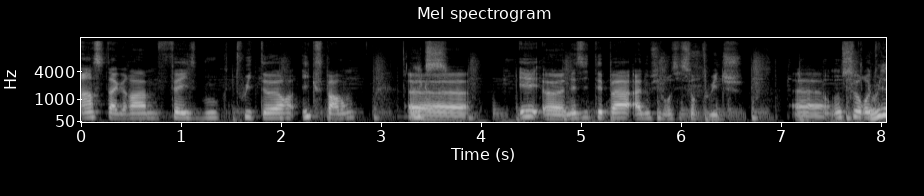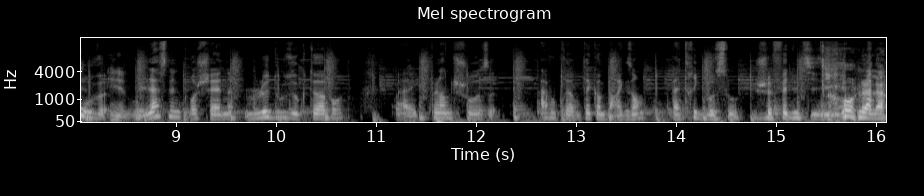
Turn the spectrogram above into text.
Instagram, Facebook, Twitter, X, pardon. Euh, et euh, n'hésitez pas à nous suivre aussi sur Twitch. Euh, on se retrouve Eh oui. la semaine prochaine, le 12 octobre, avec plein de choses à vous présenter, comme par exemple Patrick Bosso. Je fais du teasing. Oh là là.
